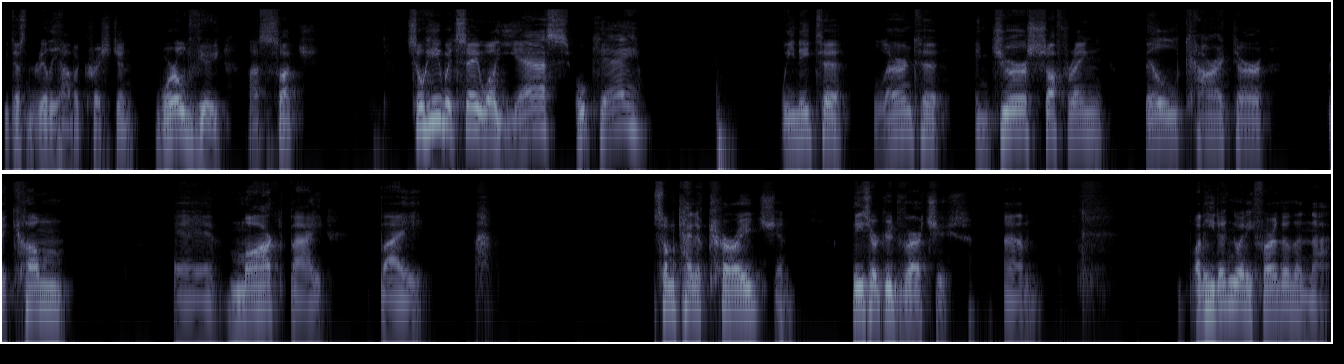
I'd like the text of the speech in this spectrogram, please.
he doesn't really have a Christian worldview as such. So he would say, Well, yes, okay, we need to learn to endure suffering, build character, become uh, marked by by some kind of courage, and these are good virtues. Um, but he didn't go any further than that.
